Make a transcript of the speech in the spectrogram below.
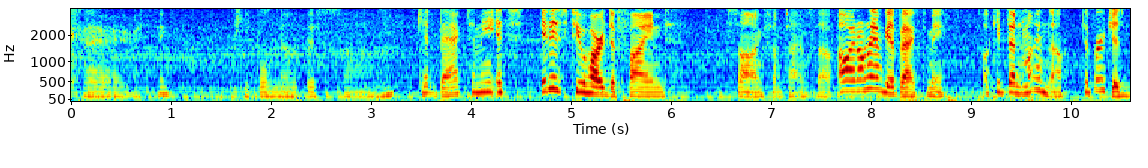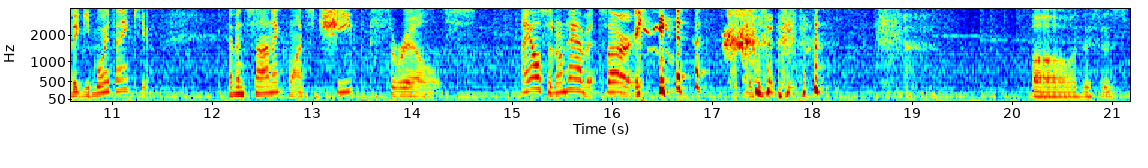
Okay, I think people know this song. Get back to me. It's it is too hard to find songs sometimes though. Oh, I don't have Get Back to Me. I'll keep that in mind though. To purchase, Biggie Boy, thank you. Evan Sonic wants cheap thrills. I also don't have it. Sorry. Oh, this is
